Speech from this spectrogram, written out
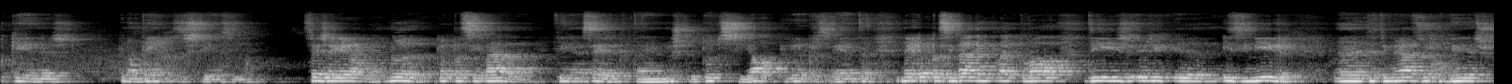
pequenas que não têm resistência, seja ela na capacidade financeira que tem, no estatuto social que apresenta, na capacidade intelectual de eh, eximir uh, determinados argumentos,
